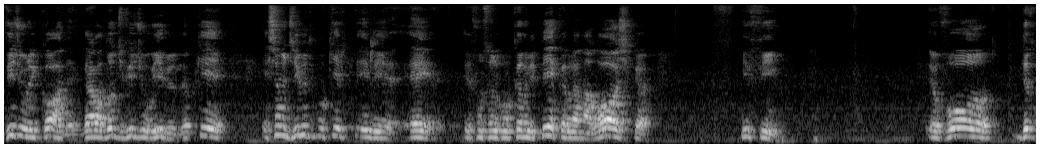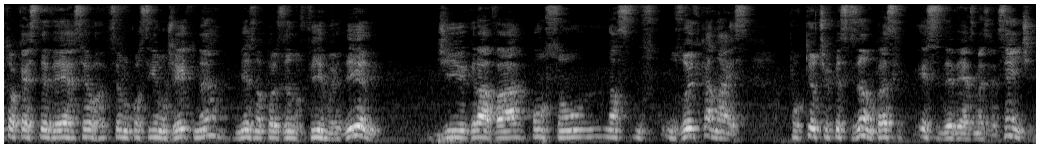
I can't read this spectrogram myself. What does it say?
video recorder, gravador de vídeo híbrido. É porque eles chamam de híbrido porque ele, ele, é, ele funciona com câmera IP, câmera analógica, enfim. Eu vou, devo trocar esse DVR se eu, se eu não conseguir um jeito, né? Mesmo atualizando o firmware dele, de gravar com som nas, nos oito canais. Porque eu estive pesquisando, parece que esses DVRs mais recentes,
